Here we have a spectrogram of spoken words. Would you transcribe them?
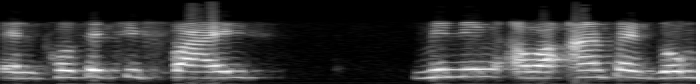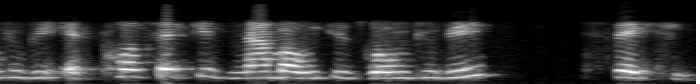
and positive 5, meaning our answer is going to be a positive number, which is going to be 30.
